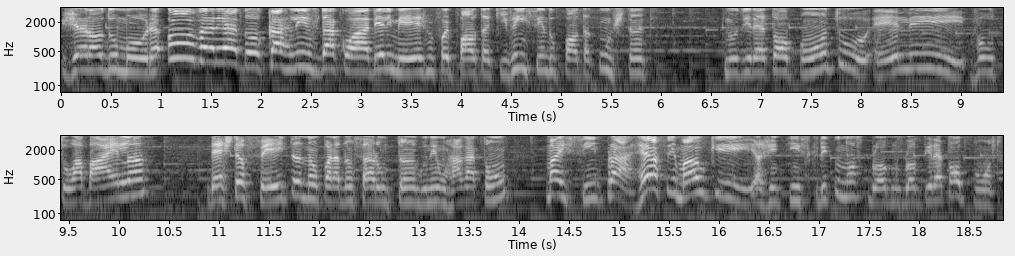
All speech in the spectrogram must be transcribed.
Geraldo Moura, o vereador Carlinhos da Coab, ele mesmo foi pauta aqui, vem sendo pauta constante no Direto ao Ponto. Ele voltou à baila desta feita, não para dançar um tango nem um ragaton, mas sim para reafirmar o que a gente tinha escrito no nosso blog, no blog Direto ao Ponto.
